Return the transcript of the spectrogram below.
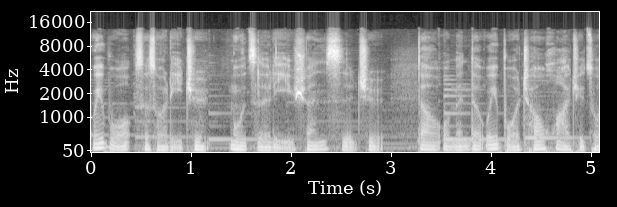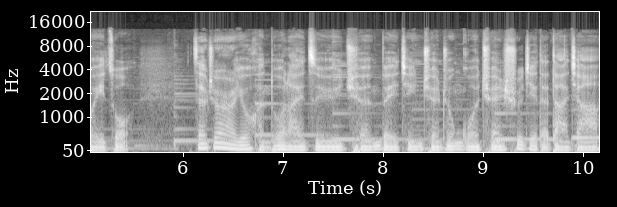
微博搜索李志木子李山四志，到我们的微博超话去做一做。在这儿有很多来自于全北京、全中国、全世界的大家，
